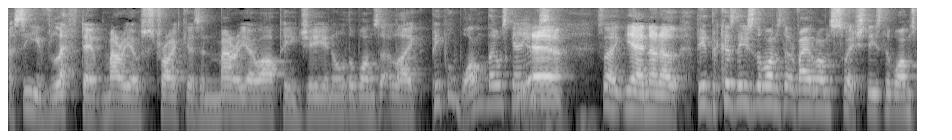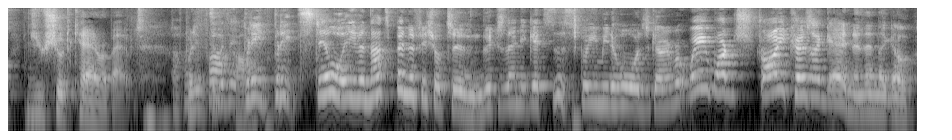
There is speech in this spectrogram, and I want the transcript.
I see you've left out Mario Strikers and Mario RPG and all the ones that are like people want those games. Yeah. It's like yeah, no, no, the, because these are the ones that are available on Switch. These are the ones you should care about. Oh, but, it, but, it, but, it, but it's still even that's beneficial to them because then it gets the screaming hordes going. But we want strikers again, and then they go,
